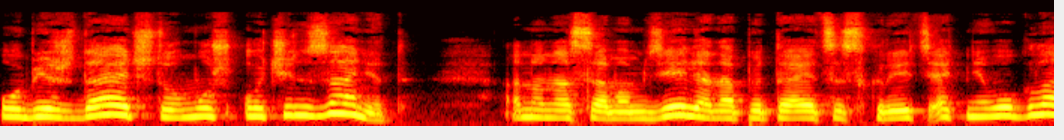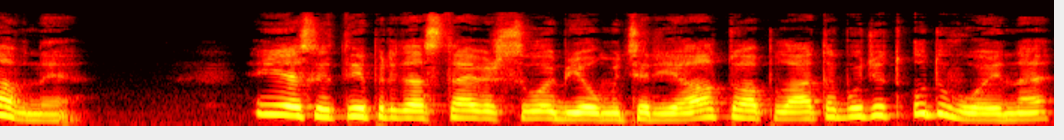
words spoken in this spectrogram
Убеждает, что муж очень занят, но на самом деле она пытается скрыть от него главное. Если ты предоставишь свой биоматериал, то оплата будет удвоена,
